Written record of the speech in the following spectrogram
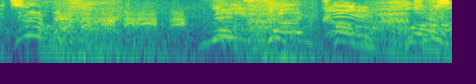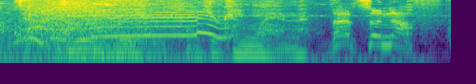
It's over. Next time, come by! Think you can win? That's enough!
